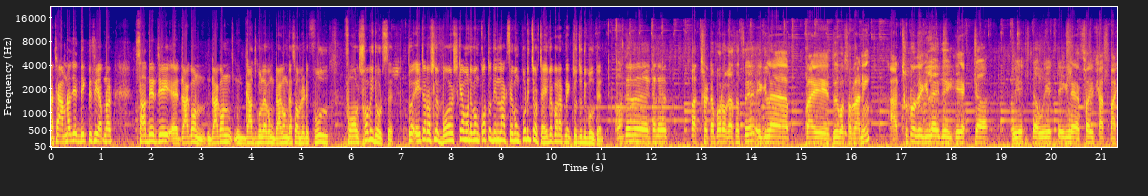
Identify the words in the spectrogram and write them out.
আচ্ছা আমরা যে দেখতেছি আপনার ছাদের যে ড্রাগন ড্রাগন গাছগুলো এবং ড্রাগন গাছ অলরেডি ফুল ফল সবই ধরছে। তো এটার আসলে বয়স কেমন এবং কতদিন লাগছে এবং পরিচর্যা? এই ব্যাপারে আপনি একটু যদি বলতেন। আমাদের এখানে পাঁচ, ছয়টা বড় গাছ আছে, এগুলা প্রায় দুই বছর রানিং আর ছোট যেগুলা যে একটা, ওই একটা ওই একটা, এগুলা ছয়, সাত মাস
